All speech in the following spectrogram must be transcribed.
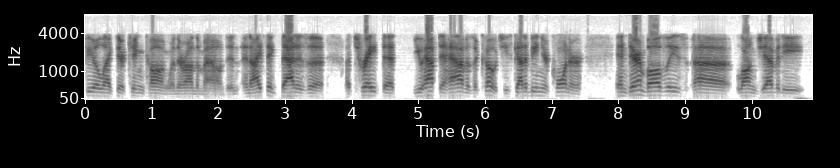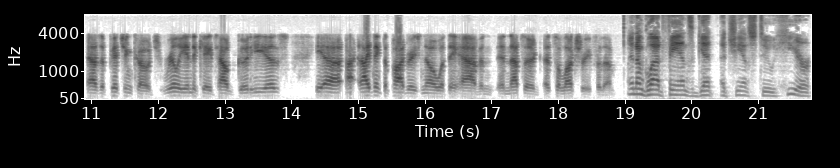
feel like they're King Kong when they're on the mound, and and I think that is a a trait that you have to have as a coach. He's got to be in your corner and Darren Balsley's uh, longevity as a pitching coach really indicates how good he is. Yeah, I, I think the Padres know what they have, and, and that's a it's a luxury for them. And I'm glad fans get a chance to hear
